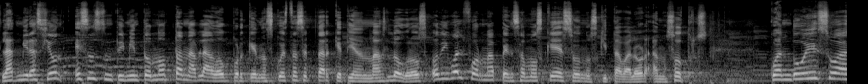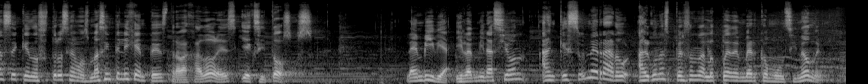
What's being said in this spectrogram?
La admiración es un sentimiento no tan hablado porque nos cuesta aceptar que tienen más logros o de igual forma pensamos que eso nos quita valor a nosotros, cuando eso hace que nosotros seamos más inteligentes, trabajadores y exitosos. La envidia y la admiración, aunque suene raro, algunas personas lo pueden ver como un sinónimo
